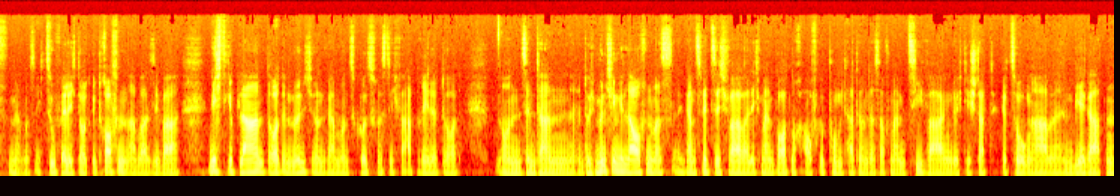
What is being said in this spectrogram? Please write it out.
wir haben uns nicht zufällig dort getroffen, aber sie war nicht geplant dort in München und wir haben uns kurzfristig verabredet dort und sind dann äh, durch München gelaufen, was ganz witzig war, weil ich mein Board noch aufgepumpt hatte und das auf meinem Ziehwagen durch die Stadt gezogen habe, im Biergarten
